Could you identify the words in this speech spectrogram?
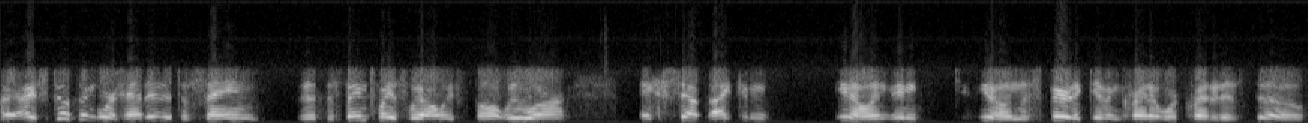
I, I still think we're headed at the same the, the same place we always thought we were, except I can, you know, in, in you know, in the spirit of giving credit where credit is due,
